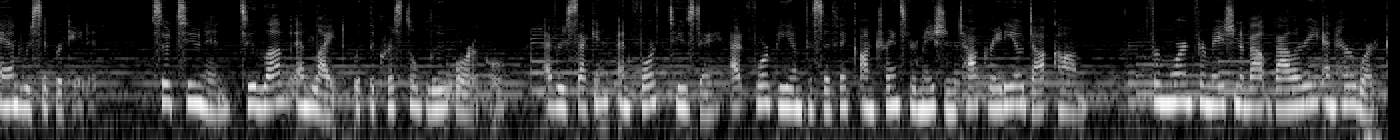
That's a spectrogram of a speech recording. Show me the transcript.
and reciprocated. So tune in to Love and Light with the Crystal Blue Oracle every second and fourth Tuesday at 4 p.m. Pacific on TransformationTalkRadio.com. For more information about Valerie and her work,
